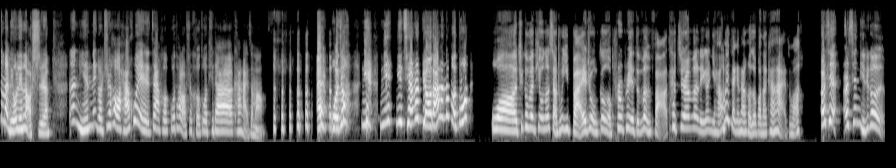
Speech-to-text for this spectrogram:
那么刘琳老师，那您那个之后还会再和郭涛老师合作替他看孩子吗？哎，我就你你你前面表达了那么多，哇，这个问题我能想出一百种更 appropriate 的问法，他居然问了一个：“你还会再跟他合作帮他看孩子吗 而且而且你这个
